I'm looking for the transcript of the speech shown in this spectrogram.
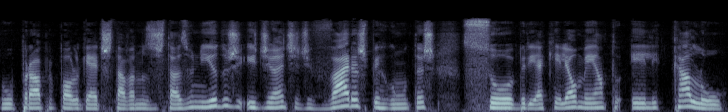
O próprio Paulo Guedes estava nos Estados Unidos e, diante de várias perguntas sobre aquele aumento, ele calou.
